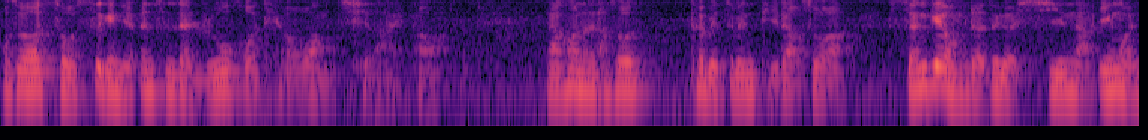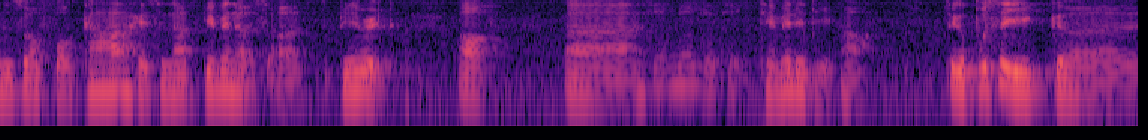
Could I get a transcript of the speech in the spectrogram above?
他说所赐给你的恩赐在如何眺望起来啊？然后呢，他说特别这边提到说啊，神给我们的这个心啊，英文是说，For God has not given us a spirit of 呃 timidity 啊，这个不是一个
